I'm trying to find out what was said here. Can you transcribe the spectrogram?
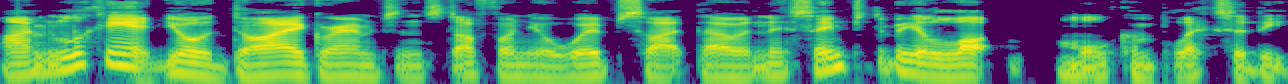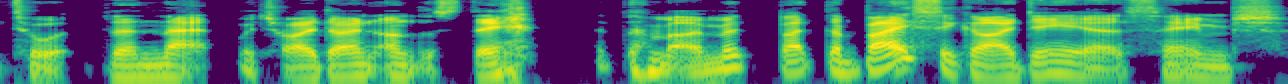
I'm looking at your diagrams and stuff on your website, though, and there seems to be a lot more complexity to it than that, which I don't understand at the moment. But the basic idea seems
